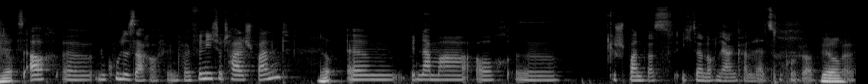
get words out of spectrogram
Ja. Ist auch äh, eine coole Sache auf jeden Fall. Finde ich total spannend. Ja. Ähm, bin da mal auch äh, gespannt, was ich da noch lernen kann in der Zukunft. Auf jeden ja. Fall.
